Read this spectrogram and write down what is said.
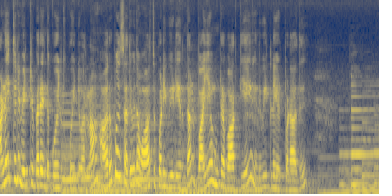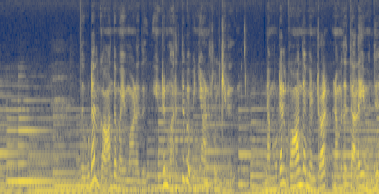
அனைத்திலும் வெற்றி பெற இந்த கோயிலுக்கு போயிட்டு வரலாம். அறுபது சதவீதம் வாஸ்துப்படி வீடு இருந்தால் பயம்ன்ற வார்த்தையை இந்த வீட்டில் ஏற்படாது. அது உடல் காந்தமயமானது என்று மருத்துவ விஞ்ஞானம் சொல்கிறது. நம் உடல் காந்தம் என்றால் நமது தலை வந்து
